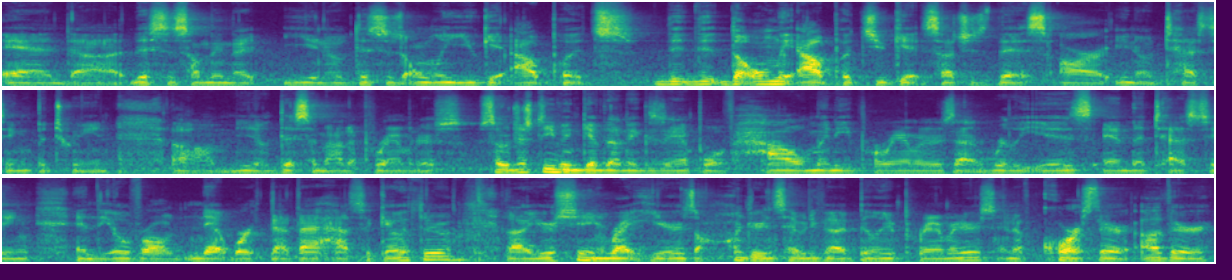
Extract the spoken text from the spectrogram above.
And uh, this is something that, you know, this is only you get outputs. The, the, the, only outputs you get, such as this, are, you know, testing between, um, you know, this amount of parameters. So just even give that an example of how many parameters that really is and the testing and the overall network that that has to go through. Uh, you're seeing right here is 175 billion parameters. And of course, there are other,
